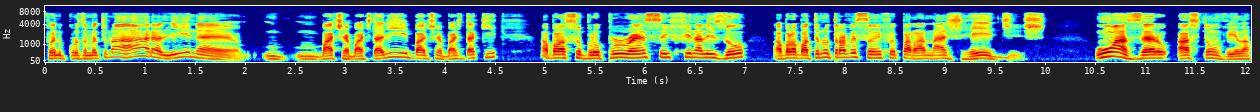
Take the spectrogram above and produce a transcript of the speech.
foi no cruzamento na área ali, né? Um bate-rebate dali, bate-rebate daqui. A bola sobrou para o Ramsey, finalizou. A bola bateu no travessão e foi parar nas redes. 1 a 0 Aston Villa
